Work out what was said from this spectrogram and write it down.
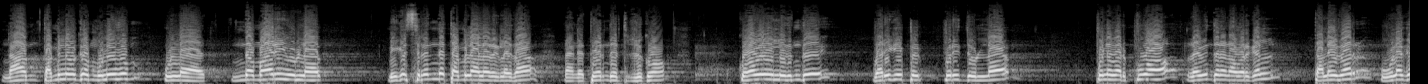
நாம் தமிழகம் முழுவதும் உள்ள இந்த மாதிரி உள்ள மிக சிறந்த தமிழாளர்களை தான் நாங்கள் தேர்ந்தெடுத்துட்டு இருக்கோம். கோவையிலிருந்து வருகை பு- புரிந்துள்ள புலவர் புவா ரவீந்திரன் அவர்கள் தலைவர் உலக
